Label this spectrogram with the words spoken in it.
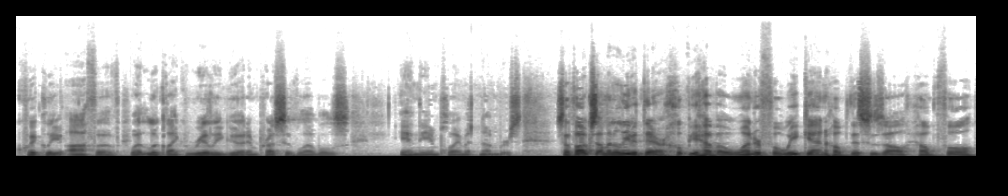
quickly off of what look like really good, impressive levels in the employment numbers. So, folks, I'm going to leave it there. Hope you have a wonderful weekend. Hope this is all helpful.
